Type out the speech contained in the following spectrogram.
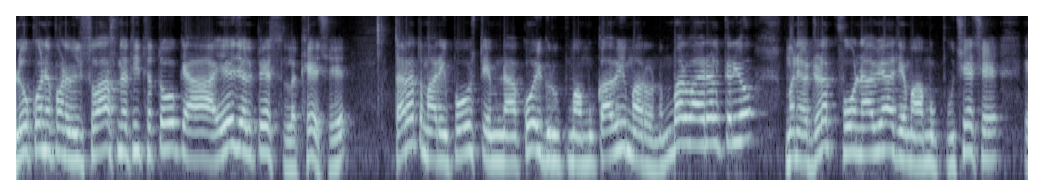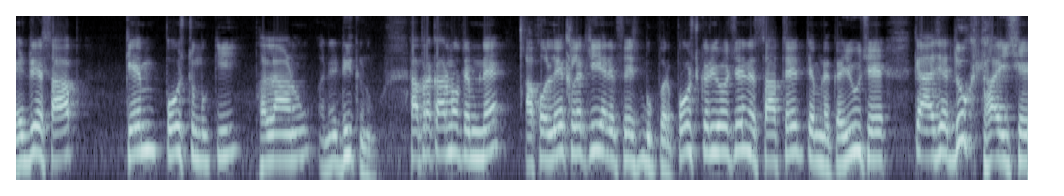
લોકોને પણ વિશ્વાસ નથી થતો કે આ એ જ અલ્પેશ લખે છે, તરત મારી પોસ્ટ એમના કોઈ ગ્રુપમાં મુકાવી, મારો નંબર વાયરલ કર્યો, મને અઢળક ફોન આવ્યા જેમાં અમુક પૂછે છે, એડ્રેસ આપ કેમ પોસ્ટ મૂકી, ફલાણું અને ઢીકણું? આ પ્રકારનો તેમને આખો લેખ લખી અને ફેસબુક પર પોસ્ટ કર્યો છે અને સાથે જ તેમણે કહ્યું છે કે આજે દુઃખ થાય છે.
